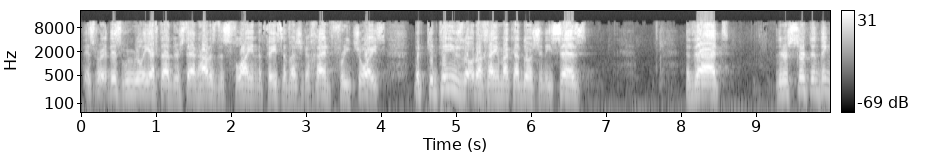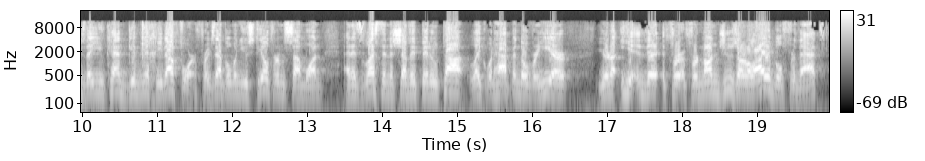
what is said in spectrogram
this. This we really have to understand. How does this fly in the face of Hashgacha and free choice? But continues the Ohr Hachaim Hakadosh, and he says that there are certain things that you can't give mechila for. For example, when you steal from someone and it's less than a shaveh peruta, like what happened over here, you're not for for non-Jews are liable for that,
